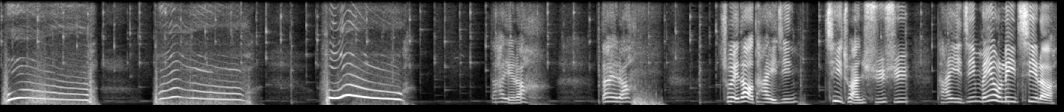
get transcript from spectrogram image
呼呼呼！大野狼大野狼吹到他已经气喘吁吁，他已经没有力气了。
